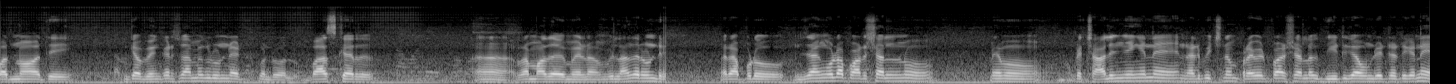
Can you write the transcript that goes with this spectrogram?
పద్మావతి ఇంకా వెంకటస్వామి కూడా ఉండేటువంటి వాళ్ళు. భాస్కర్ రమాదేవి మేడం వీళ్ళందరూ ఉండ్రి మరి అప్పుడు నిజంగా కూడా పాఠశాలను మేము ఒక ఛాలెంజింగ్గానే నడిపించడం ప్రైవేట్ పాఠశాలకు ధీటుగా ఉండేటట్టుగానే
